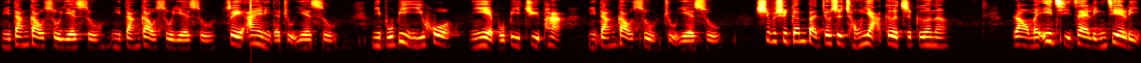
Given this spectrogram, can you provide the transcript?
你当告诉耶稣，你当告诉耶稣，最爱你的主耶稣，你不必疑惑，你也不必惧怕，你当告诉主耶稣，是不是根本就是虫雅各之歌呢？让我们一起在灵界里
